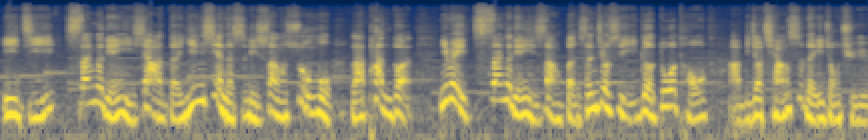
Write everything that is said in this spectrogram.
以及三个点以下的阴线的实体上的数目来判断。因为三个点以上本身就是一个多头啊比较强势的一种区域。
